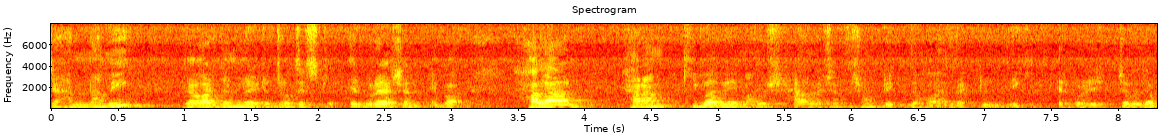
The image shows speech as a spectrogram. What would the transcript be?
জাহান্নামি যাওয়ার জন্য এটা যথেষ্ট। এরপরে আসেন, এবার হালাল হারাম কীভাবে মানুষ হারামের সাথে সম্পৃক্ত হয় আমরা একটু দেখি। এরপরে চলে যাব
